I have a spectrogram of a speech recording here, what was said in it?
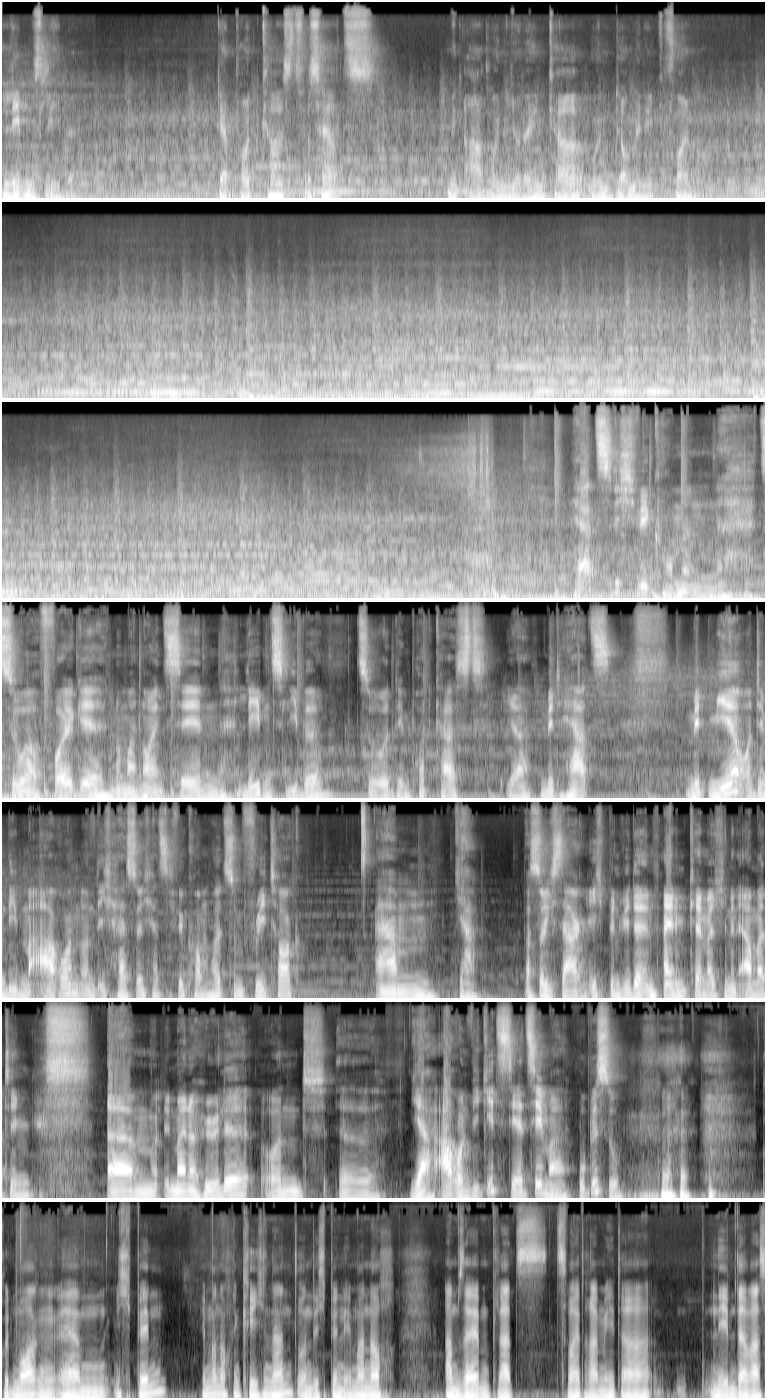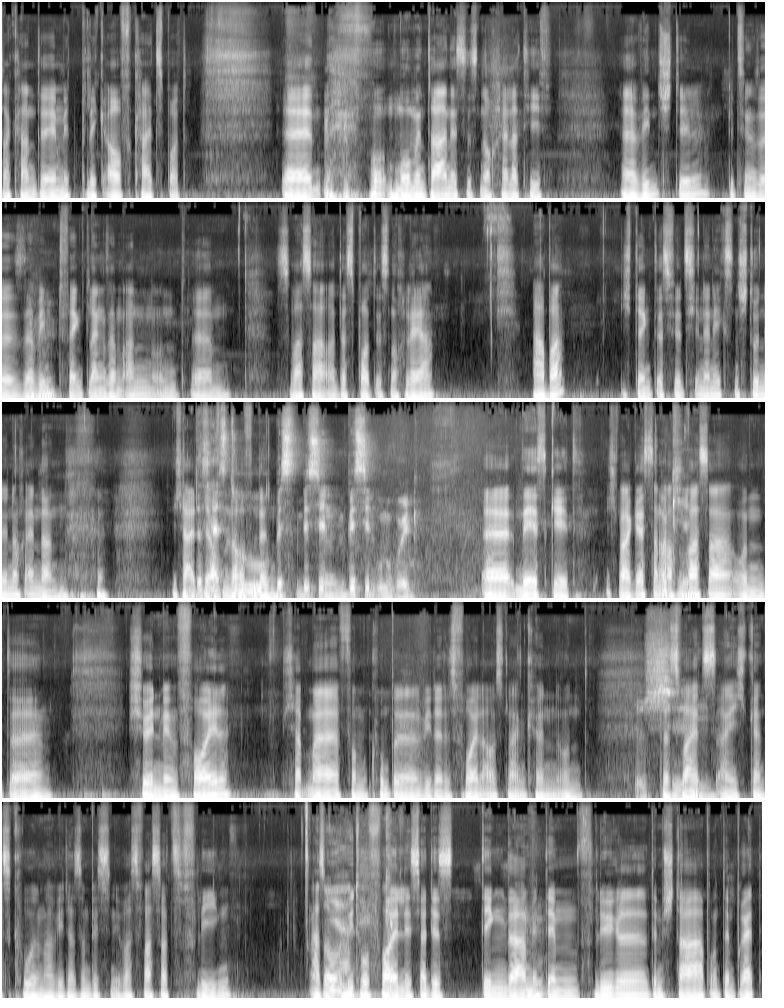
Lebensliebe. Der Podcast fürs Herz mit Aaron Jurenka und Dominik Vollmer. Herzlich willkommen zur Folge Nummer 19 Lebensliebe, zu dem Podcast ja mit Herz mit mir und dem lieben Aaron und ich heiße euch herzlich willkommen heute zum Free Talk. Ähm, ja, was soll ich sagen? Ich bin wieder in meinem Kämmerchen in Ermating, ähm, in meiner Höhle und äh, ja, Aaron, wie geht's dir? Erzähl mal, wo bist du? Guten Morgen. Ähm, ich bin immer noch in Griechenland und ich bin immer noch am selben Platz, zwei, drei Meter neben der Wasserkante mit Blick auf Kitespot. Äh, momentan ist es noch relativ äh, windstill, beziehungsweise der mhm. Wind fängt langsam an und ähm, das Wasser und der Spot ist noch leer. Aber ich denke, das wird sich in der nächsten Stunde noch ändern. Ich halte das heißt, auf dem Laufenden. Du bist ein bisschen, ein bisschen unruhig. Äh, nee, es geht. Ich war gestern okay. auf dem Wasser und äh, schön mit dem Foil. Ich habe mal vom Kumpel wieder das Foil ausleihen können und das, das war jetzt eigentlich ganz cool, mal wieder so ein bisschen übers Wasser zu fliegen. Also ja. Hydrofoil ist ja das Ding da mhm. mit dem Flügel, dem Stab und dem Brett,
